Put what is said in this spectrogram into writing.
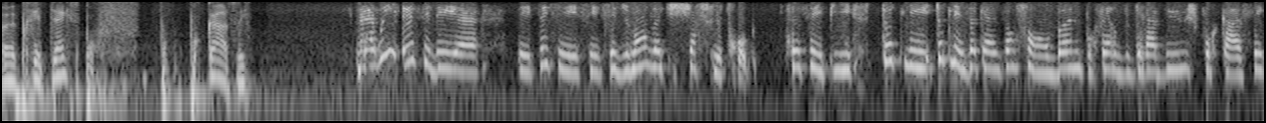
un prétexte pour, f- pour, pour casser. Ben oui, eux, c'est des, euh, c'est, tu sais, c'est, c'est, c'est du monde là, qui cherche le trouble. Ça, c'est puis toutes les toutes les occasions sont bonnes pour faire du grabuge, pour casser.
